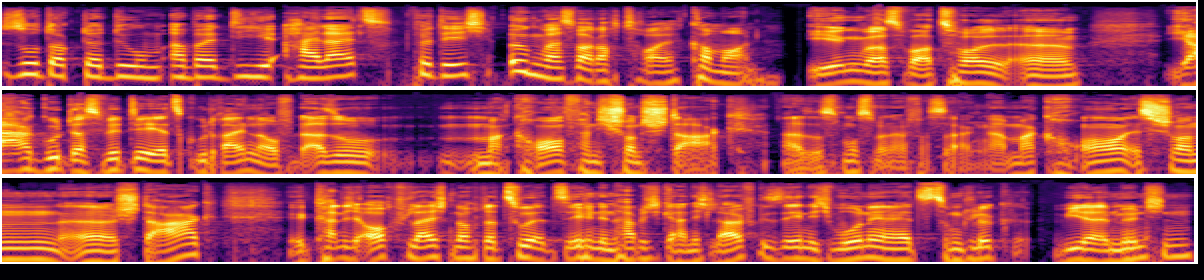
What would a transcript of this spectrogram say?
So, Dr. Doom, aber die Highlights für dich, irgendwas war doch toll, come on. Irgendwas war toll. Ähm, ja, gut, das wird dir jetzt gut reinlaufen. Also Macron fand ich schon stark. Also das muss man einfach sagen. Ja, Macron ist schon äh, stark. Äh, Kann ich auch vielleicht noch dazu erzählen, den habe ich gar nicht live gesehen. Ich wohne ja jetzt zum Glück wieder in München.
